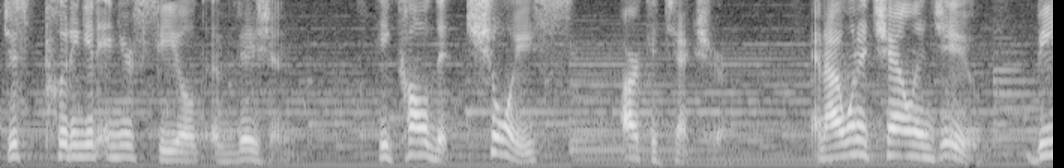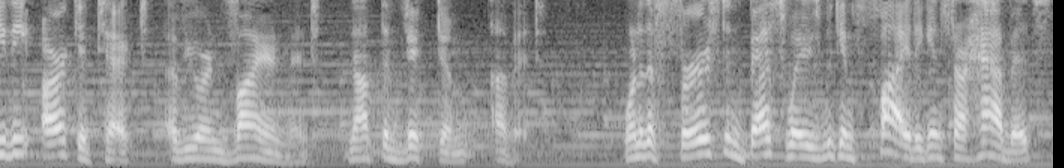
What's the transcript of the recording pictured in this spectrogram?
just putting it in your field of vision. He called it choice architecture. And I want to challenge you be the architect of your environment, not the victim of it. One of the first and best ways we can fight against our habits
